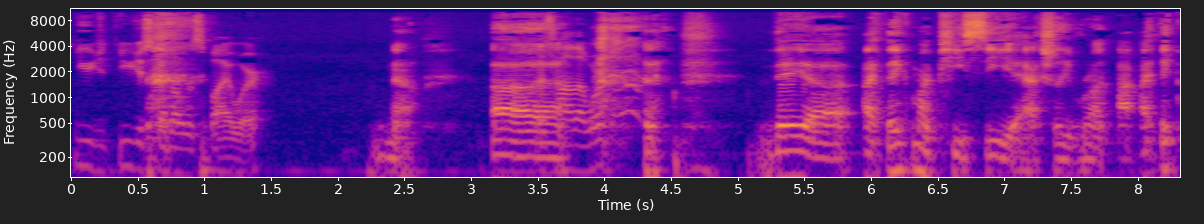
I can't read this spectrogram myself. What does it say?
You you just got all the spyware. No. That's not Uh, how that works. they, uh, I think my PC actually run, I, I think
